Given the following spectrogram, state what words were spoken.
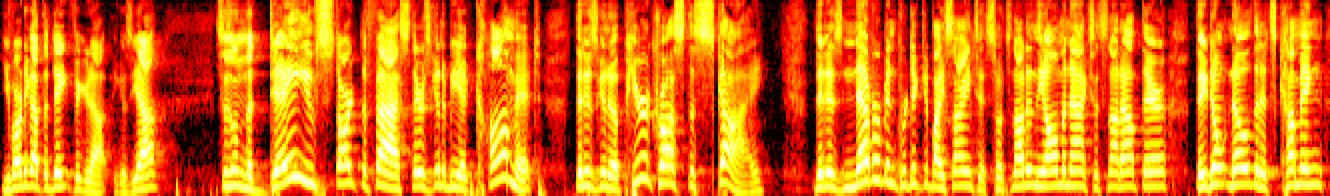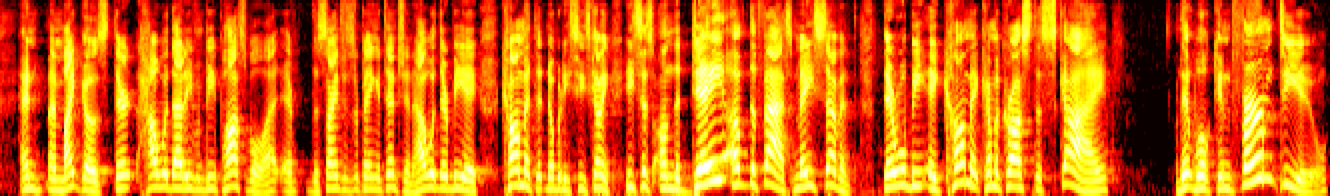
You've already got the date figured out. He goes, yeah. It says, on the day you start the fast, there's going to be a comet that is going to appear across the sky that has never been predicted by scientists. So it's not in the almanacs, it's not out there. They don't know that it's coming. And, and Mike goes, there, How would that even be possible? The scientists are paying attention. How would there be a comet that nobody sees coming? He says, On the day of the fast, May 7th, there will be a comet come across the sky that will confirm to you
